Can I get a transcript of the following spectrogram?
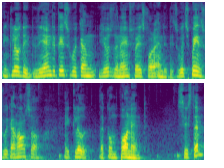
included the entities, we can use the namespace for entities, which means we can also include the component system.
